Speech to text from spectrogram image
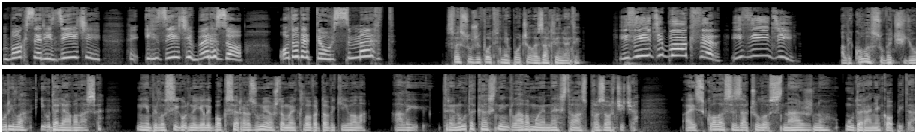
Bokser, iziđi! Iziđi brzo! Ododete u smrt! Sve su životinje počele zaklinjati, Iziđi, bokser! Iziđi! ali kola su već jurila i udaljavala se. Nije bilo sigurno je li bokser razumio što mu je Clover dovikivala, ali trenutak kasnije glava mu je nestala s prozorčića, a iz kola se začulo snažno udaranje kopita.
